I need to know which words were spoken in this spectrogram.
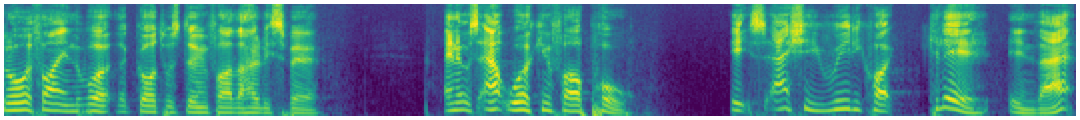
glorifying the work that God was doing via the Holy Spirit. And it was outworking for Paul. It's actually really quite clear in that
